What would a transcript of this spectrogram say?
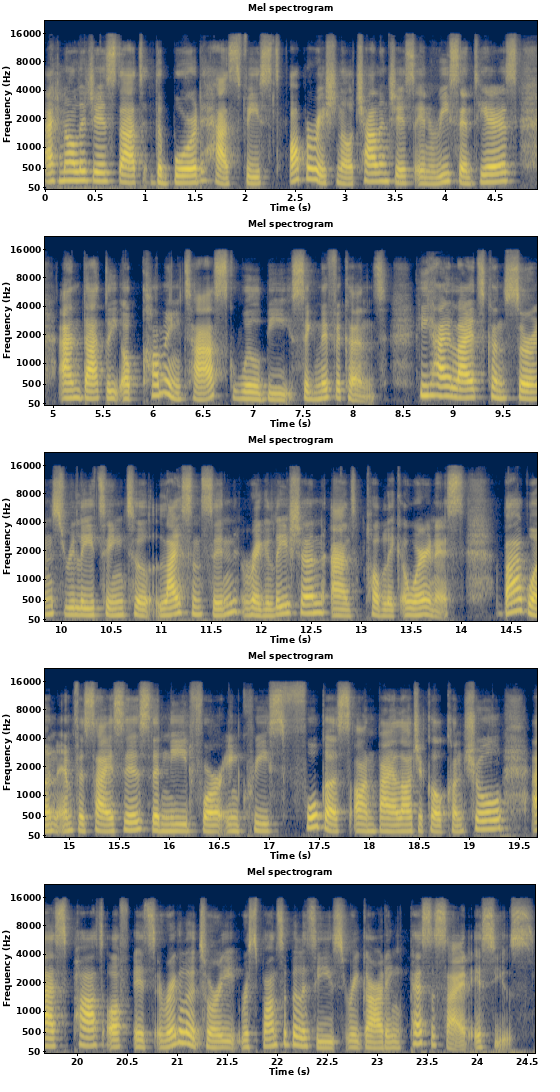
acknowledges that the board has faced operational challenges in recent years and that the upcoming task will be significant. He highlights concerns relating to licensing, regulation, and public awareness. Bhagwan emphasizes the need for increased focus on biological control as part of its regulatory responsibilities regarding pesticide issues.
